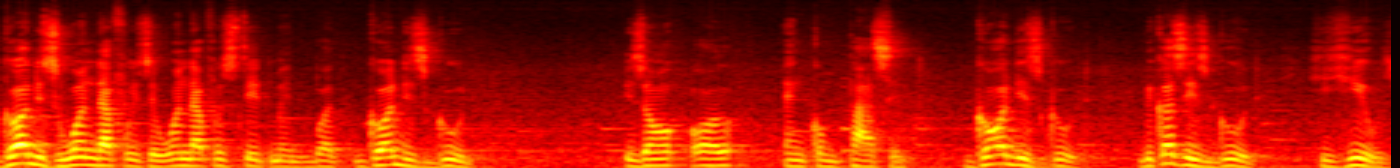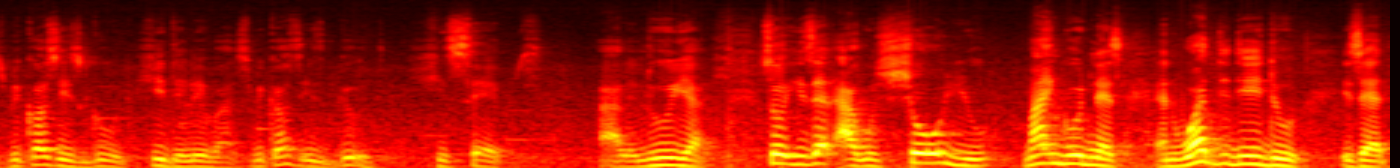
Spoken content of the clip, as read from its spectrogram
God is wonderful. It's a wonderful statement, but God is good. Is all, all encompassing. God is good. Because He's good, He heals. Because He's good, He delivers. Because He's good, He saves. Hallelujah. So He said, I will show you my goodness. And what did He do? He said,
